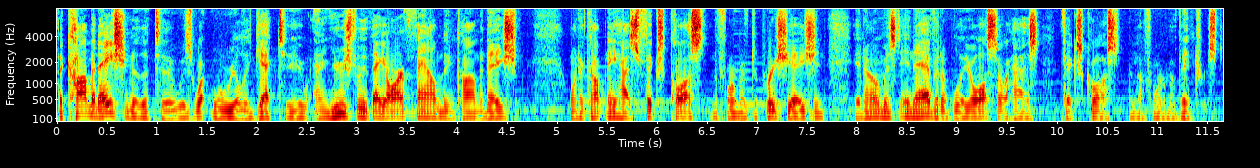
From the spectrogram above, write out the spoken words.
The combination of the two is what we'll really get to and usually they are found in combination. When a company has fixed costs in the form of depreciation, it almost inevitably also has fixed costs in the form of interest.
